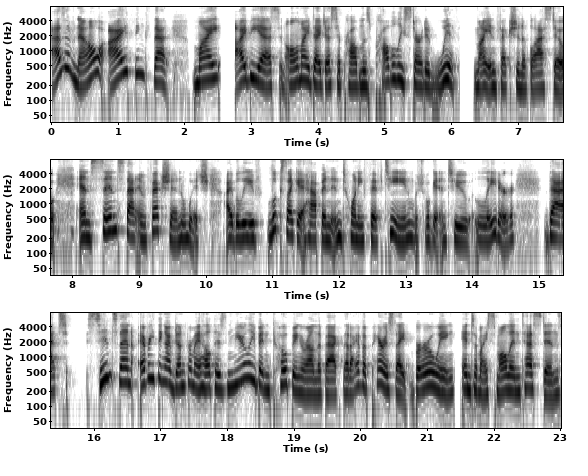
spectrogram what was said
as of now, I think that my IBS and all of my digestive problems probably started with my infection of blasto. And since that infection, which I believe looks like it happened in 2015, which we'll get into later, that since then, everything I've done for my health has merely been coping around the fact that I have a parasite burrowing into my small intestines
